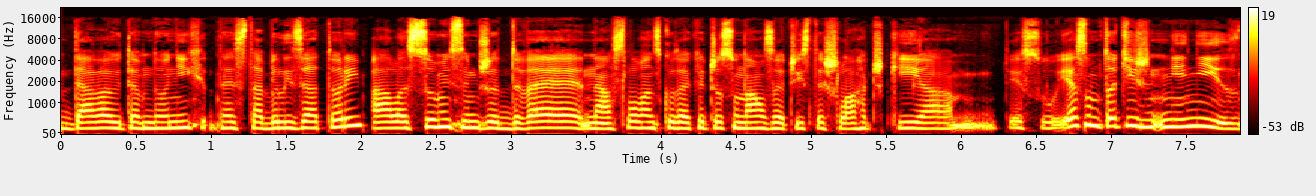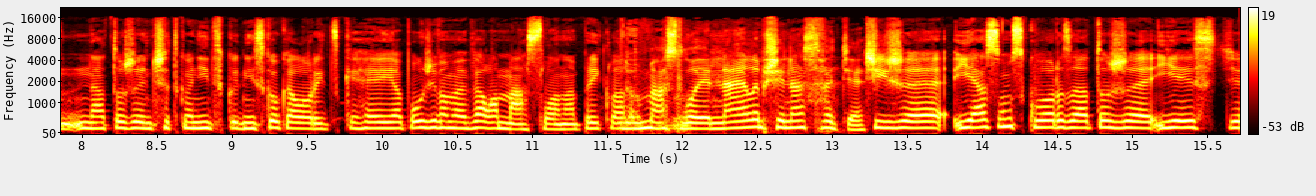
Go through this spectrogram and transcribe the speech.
dávajú tam do nich stabilizátory, ale sú myslím, že dve na Slovensku také, čo sú naozaj čisté šlahačky a tie sú... Ja som totiž není na to, že všetko nízko, nízkokalorické, hej, ja používame veľa masla napríklad. No, maslo je najlepšie na svete. Čiže ja som skôr za to, že jesť e,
